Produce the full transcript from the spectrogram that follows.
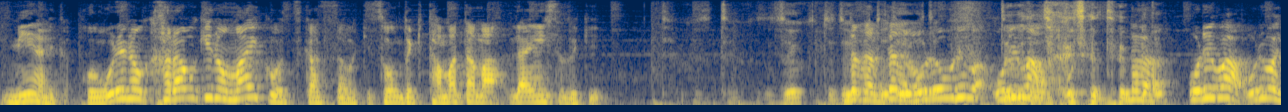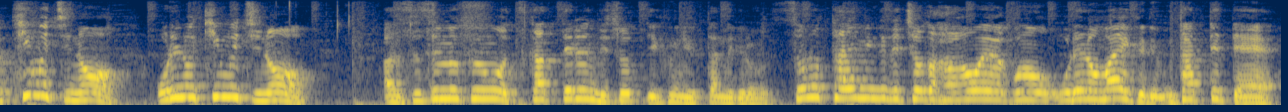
見えないかこれ俺のカラオケのマイクを使ってたわけその時たまたま LINE した時。どういうことどうだからだから俺俺は俺はだから俺は俺はキムチの俺のキムチのあの進くんを使ってるんでしょっていうふうに言ったんだけどそのタイミングでちょうど母親がこの俺のマイクで歌ってて、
